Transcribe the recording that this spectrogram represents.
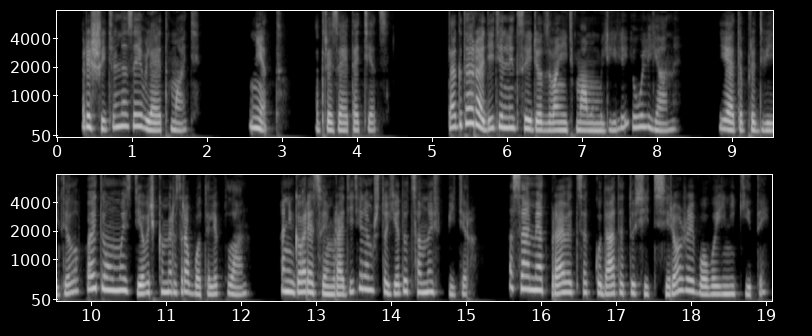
— решительно заявляет мать. «Нет», — отрезает отец. Тогда родительница идет звонить мамам Лили и Ульяны. Я это предвидела, поэтому мы с девочками разработали план. Они говорят своим родителям, что едут со мной в Питер, а сами отправятся куда-то тусить с Сережей, Вовой и Никитой.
